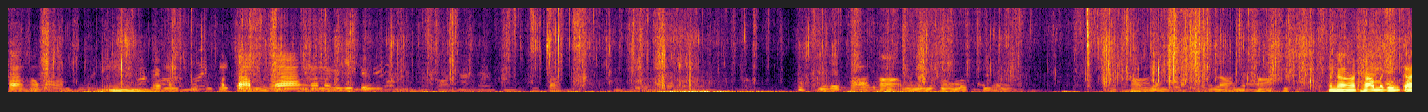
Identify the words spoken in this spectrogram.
ทางเขามาอืมแบบมันมันต่ำทางนะมันไม่ได้ดื้อไม่ได้ผ่าท่ามันนี่เขาลดเสียผ่าหลานมาท่าที่อันน่าถ้ามาจังไกล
